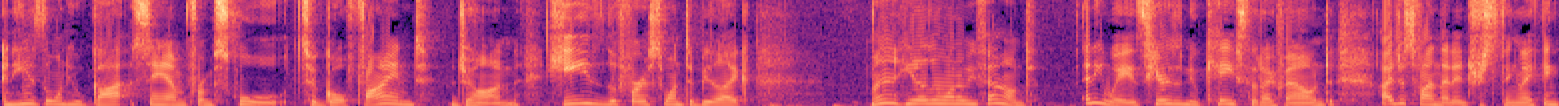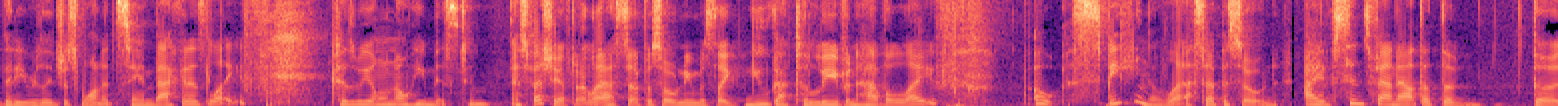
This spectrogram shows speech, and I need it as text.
and he's the one who got Sam from school to go find John. He's the first one to be like, "Man, he doesn't want to be found." Anyways, here's a new case that I found. I just find that interesting, and I think that he really just wanted Sam back in his life. Because we all know he missed him. Especially after last episode, and he was like, You got to leave and have a life. Oh, speaking of last episode, I have since found out that the the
